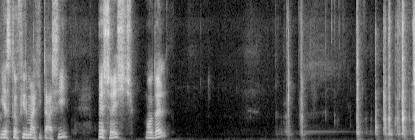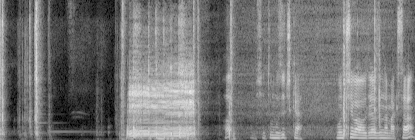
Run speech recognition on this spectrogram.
Jest to firma Hitachi P6 model. O, się tu muzyczka włączyła od razu na maksa.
